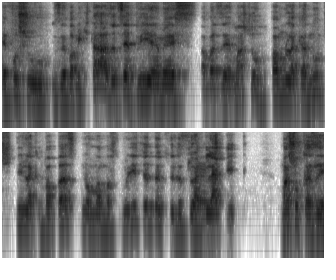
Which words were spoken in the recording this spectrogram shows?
איפשהו זה במקטע, אז יוצא PMS, אבל זה משהו פמלקנות שנילק בפס, משהו כזה.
